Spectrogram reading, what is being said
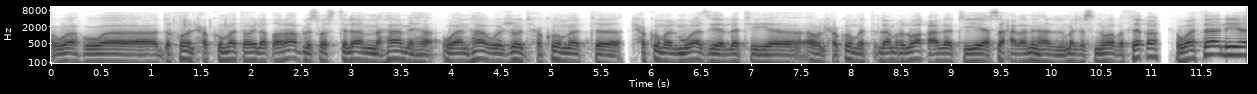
وهو دخول حكومته إلى طرابلس واستلام مهامها وإنهاء وجود حكومة الحكومة الموازية التي أو الحكومة الأمر الواقع التي سحب منها المجلس النواب الثقة. وثانيا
